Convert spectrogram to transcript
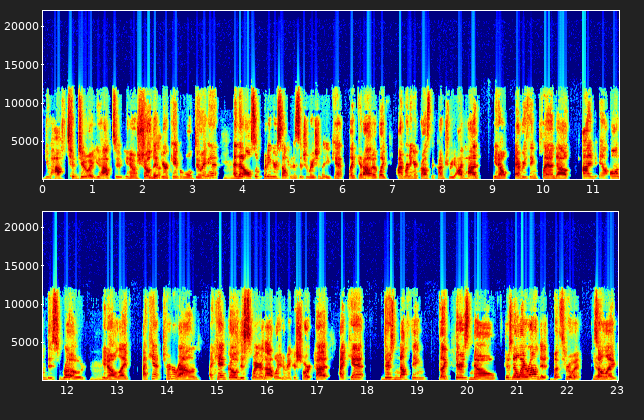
you have to do it you have to you know show that yeah. you're capable of doing it mm-hmm. and then also putting yourself in a situation that you can't like get out of like i'm running across the country i've had you know everything planned out i'm on this road mm-hmm. you know like i can't turn around i can't go this way or that way to make a shortcut i can't there's nothing like there's no there's no way around it but through it yeah. so like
